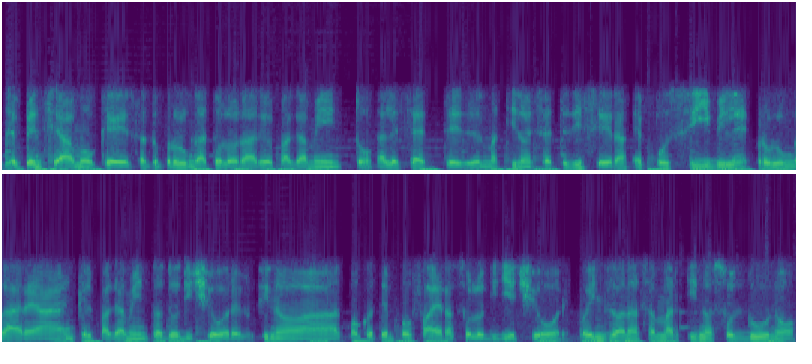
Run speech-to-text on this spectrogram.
Se pensiamo che è stato prolungato l'orario di pagamento dalle 7 del mattino alle 7 di sera, è possibile prolungare anche il pagamento a 12 ore. Fino a poco tempo fa era solo di 10 ore. Poi in zona San Martino Solduno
